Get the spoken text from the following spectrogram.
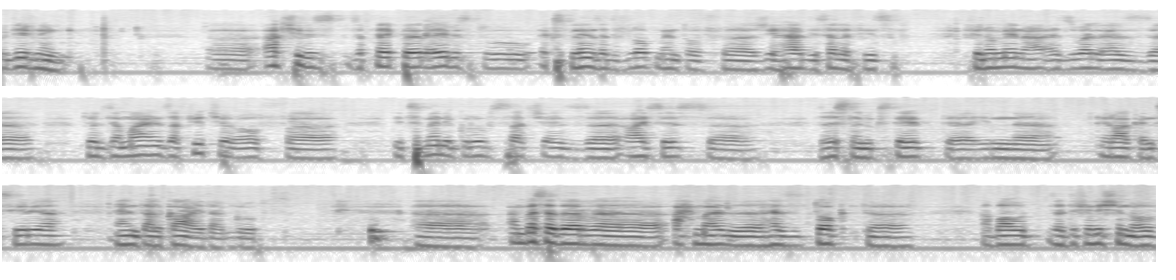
Good evening. Uh, actually, the paper aims to explain the development of uh, jihadi Salafist phenomena as well as uh, to examine the future of uh, its many groups such as uh, ISIS, uh, the Islamic State in Iraq and Syria, and Al Qaeda groups. Ambassador Ahmad has talked about the definition of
